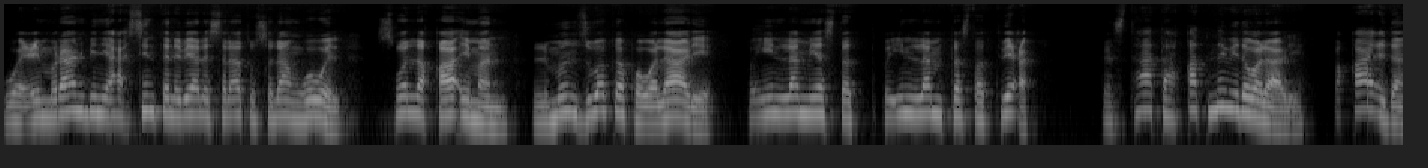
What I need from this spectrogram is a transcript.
وعمران بن حسين ته نبی عليه الصلاة والسلام وویل صلى قائما لمنځ ولاړې فإن لم يستط... فإن لم تستطيع کستا طاقت نه فقاعدا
